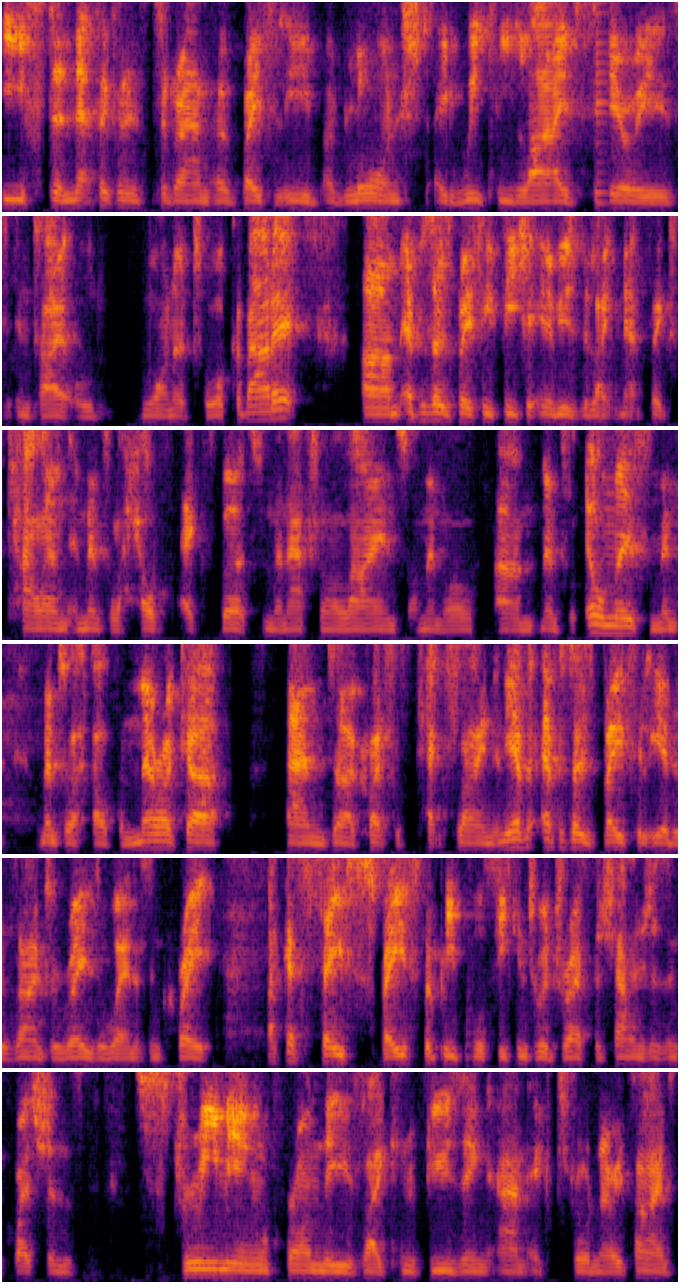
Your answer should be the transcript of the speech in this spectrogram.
Eastern, Netflix and Instagram have basically have launched a weekly live series entitled "Wanna Talk About It." Um, episodes basically feature interviews with like Netflix talent and mental health experts from the National Alliance on Mental um, Mental Illness and Men- Mental Health America and uh, Crisis Text Line. And the episodes basically are designed to raise awareness and create like a safe space for people seeking to address the challenges and questions streaming from these like confusing and extraordinary times.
